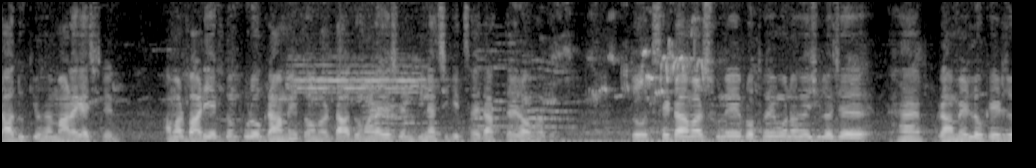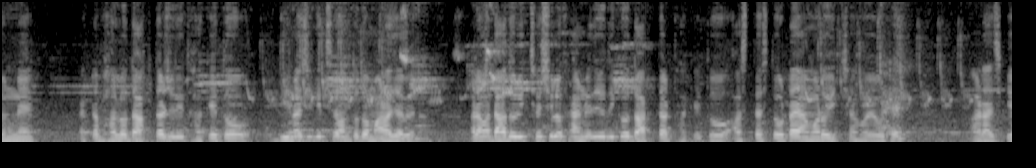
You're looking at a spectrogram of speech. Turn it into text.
দাদু কীভাবে মারা গেছিলেন। আমার বাড়ি একদম পুরো গ্রামে, তো আমার দাদু মারা গেছিলেন বিনা চিকিৎসায়, ডাক্তারের অভাবে। তো সেটা আমার শুনে প্রথমেই মনে হয়েছিল যে হ্যাঁ গ্রামের লোকের জন্যে একটা ভালো ডাক্তার যদি থাকে তো বিনা চিকিৎসায় অন্তত মারা যাবে না। আর আমার দাদুর ইচ্ছা ছিল ফ্যামিলিতে যদি কেউ ডাক্তার থাকে, তো আস্তে আস্তে ওটাই আমারও ইচ্ছা হয়ে ওঠে। আর আজকে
